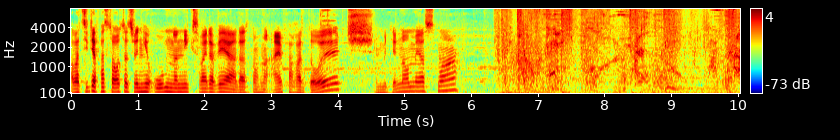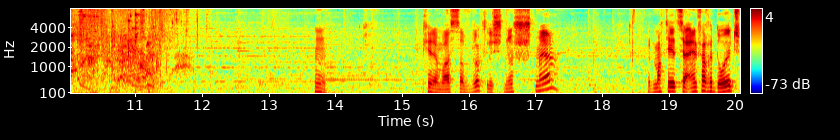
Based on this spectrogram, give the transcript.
Aber es sieht ja fast so aus, als wenn hier oben dann nichts weiter wäre. Da ist noch ein einfacher Deutsch. Mitgenommen erstmal. Hm. Okay, dann war es da wirklich nichts mehr. Das macht jetzt der einfache Deutsch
